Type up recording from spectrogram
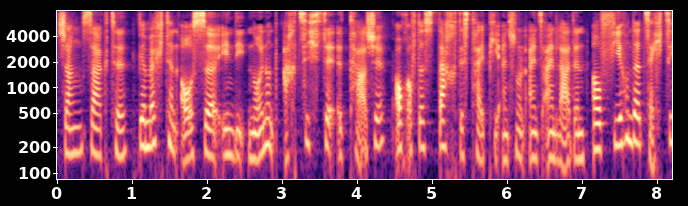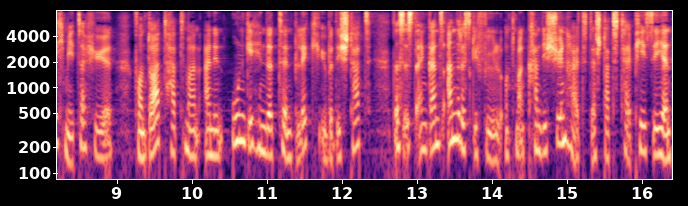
Zhang, sagte, wir möchten außer in die 89. Etage auch auf das Dach des Taipei 101 einladen, auf 460 Meter Höhe. Von dort hat man einen ungehinderten Blick über die Stadt. Das ist ein ganz anderes Gefühl und man kann die Schönheit der Stadt Taipei sehen,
